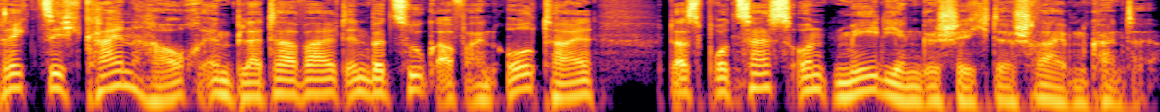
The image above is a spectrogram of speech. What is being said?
regt sich kein Hauch im Blätterwald in Bezug auf ein Urteil, das Prozess- und Mediengeschichte schreiben könnte.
